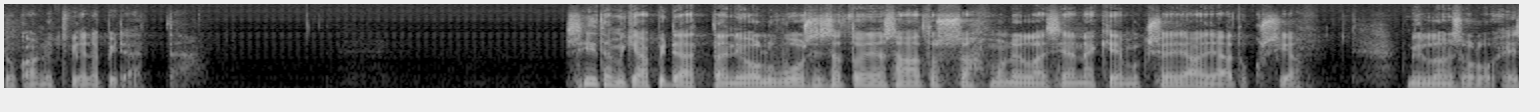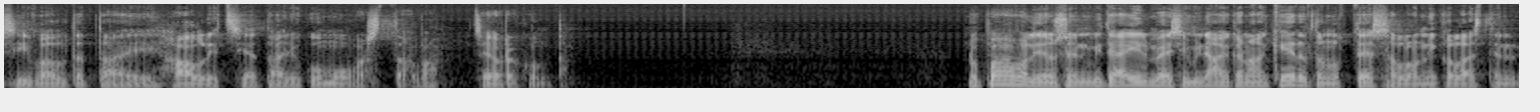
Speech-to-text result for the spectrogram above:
joka nyt vielä pidättää. Siitä, mikä pidättää, niin on ollut vuosisatojen saatossa monenlaisia näkemyksiä ja ajatuksia. Milloin se on ollut esivalta tai hallitsija tai joku muu vastaava seurakunta. No Paavali on sen mitä ilmeisimmin aikanaan kertonut tessalonikalaisten,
